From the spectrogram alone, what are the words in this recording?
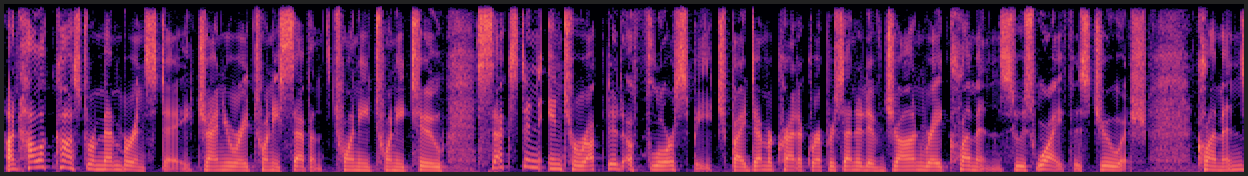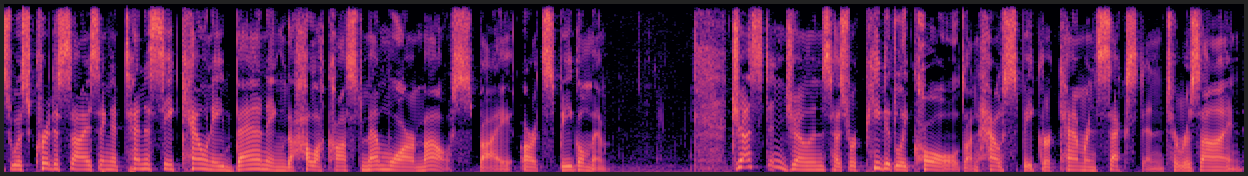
On Holocaust Remembrance Day, January 27, 2022, Sexton interrupted a floor speech by Democratic Representative John Ray Clemmons, whose wife is Jewish. Clemens was criticizing a Tennessee county banning the Holocaust memoir Maus by Art Spiegelman. Justin Jones has repeatedly called on House Speaker Cameron Sexton to resign.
